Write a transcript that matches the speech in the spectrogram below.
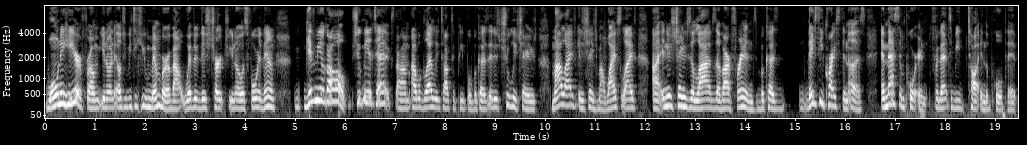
want to hear from, you know, an LGBTQ member about whether this church, you know, is for them, give me a call, shoot me a text. Um, I will gladly talk to people because it has truly changed my life. It has changed my wife's life. Uh, and it's changed the lives of our friends because they see Christ in us, and that's important for that to be taught in the pulpit.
